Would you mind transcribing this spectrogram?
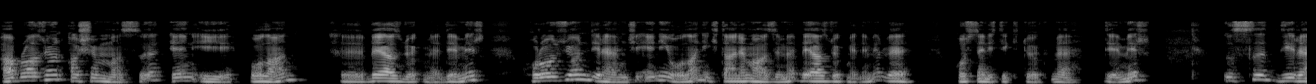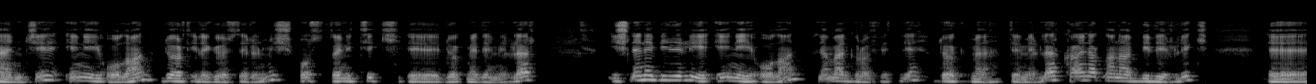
Abrazyon aşınması en iyi olan e, beyaz dökme demir. Korozyon direnci en iyi olan iki tane malzeme beyaz dökme demir ve ostenitik dökme demir. Isı direnci en iyi olan 4 ile gösterilmiş ostenitik e, dökme demirler. İşlenebilirliği en iyi olan lamel grafitli dökme demirler. Kaynaklanabilirlik e,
